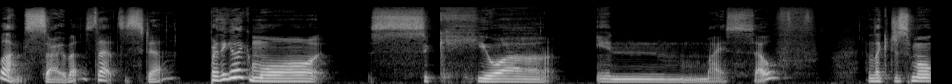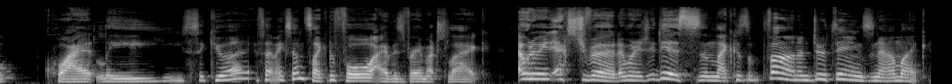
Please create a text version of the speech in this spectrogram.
well, I'm sober, so that's a start. But I think like more secure in myself and like just more quietly secure, if that makes sense. Like before, I was very much like, I want to be an extrovert, I want to do this, and like, because I'm fun and do things. And now I'm like,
